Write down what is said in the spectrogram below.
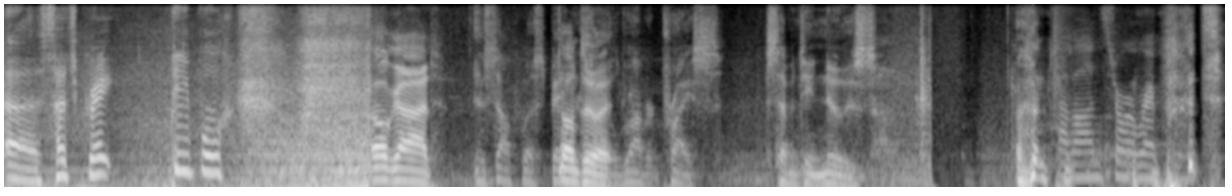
uh, such great people. Oh God. In Southwest Don't do it. Bakersfield, Robert Price, 17 News. Avon store representative.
